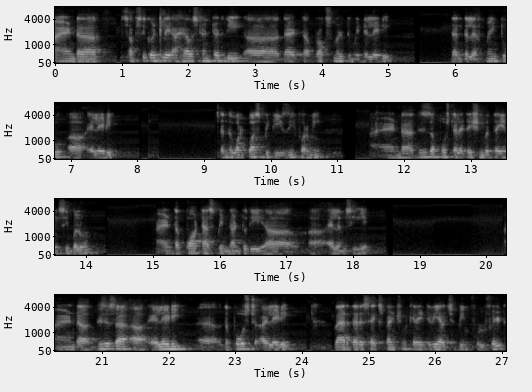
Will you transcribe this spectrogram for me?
And uh, Subsequently, I have stented the uh, that uh, proximal to middle LAD, then the left main to uh, LAD. Then the work was bit easy for me. And uh, this is a post dilatation with the NC balloon. And the pot has been done to the uh, uh, LMCA. And this is a, a LAD, the post LAD, where there is expansion criteria which has been fulfilled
